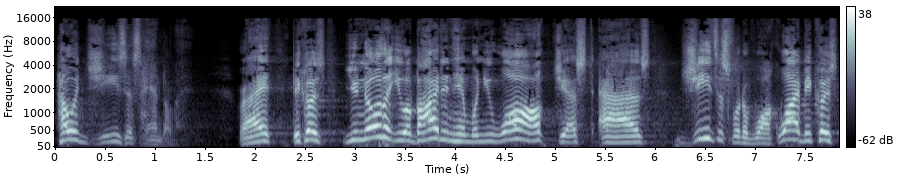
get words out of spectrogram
How would Jesus handle it? Right? Because you know that you abide in Him when you walk just as Jesus would have walked. Why? Because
